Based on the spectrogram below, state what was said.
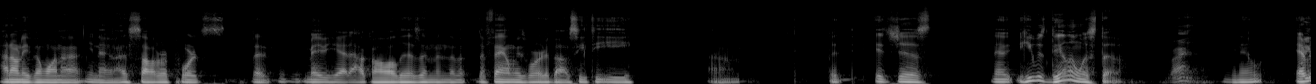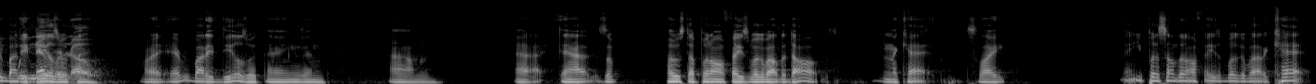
I don't even want to. You know, I saw reports that maybe he had alcoholism, and the the family's worried about CTE. Um, but it's just, you know, he was dealing with stuff. Right. You know, We- everybody we deals never with know. things, right? Everybody deals with things, and um, uh, yeah, it's a post I put on Facebook about the dogs and the cat. It's like, man, you put something on Facebook about a cat,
